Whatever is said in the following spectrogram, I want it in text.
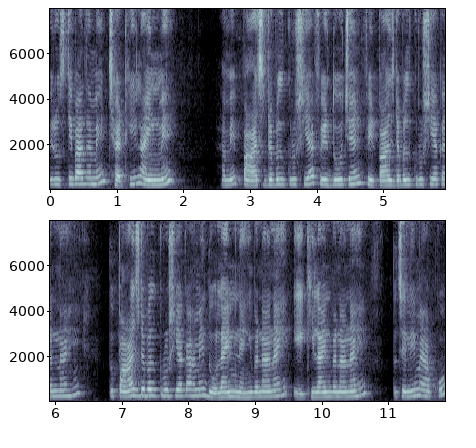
फिर उसके बाद हमें छठी लाइन में हमें पाँच डबल क्रोशिया, फिर दो चैन, फिर पाँच डबल क्रोशिया करना है। तो पाँच डबल क्रोशिया का हमें दो लाइन नहीं बनाना है, एक ही लाइन बनाना है। तो चलिए मैं आपको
